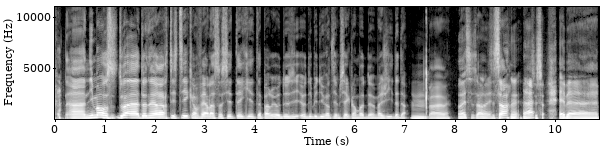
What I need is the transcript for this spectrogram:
un immense doigt d'honneur artistique envers la société qui est apparue au, deuxi- au début du XXe siècle en mode magie dada. Hmm, bah ouais, Ouais, c'est ça, ouais. C'est ça? Ouais. c'est ça. Eh ben,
